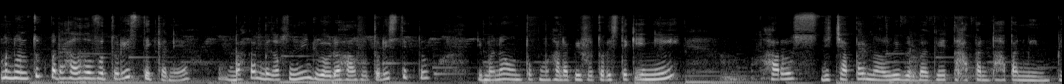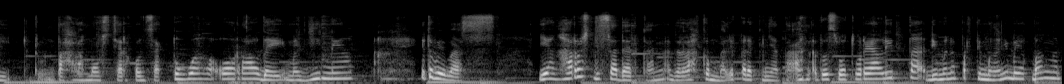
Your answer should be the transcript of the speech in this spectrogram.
menuntut pada hal-hal futuristik kan ya. Bahkan besok sendiri juga udah hal futuristik tuh. Di mana untuk menghadapi futuristik ini harus dicapai melalui berbagai tahapan-tahapan mimpi gitu. Entahlah mau secara konseptual, oral, daya imajiner. Itu bebas. Yang harus disadarkan adalah kembali pada kenyataan atau suatu realita di mana pertimbangannya banyak banget.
